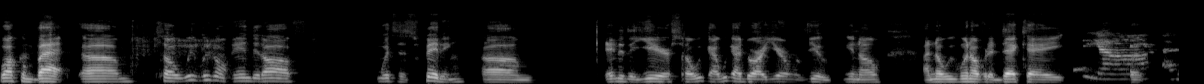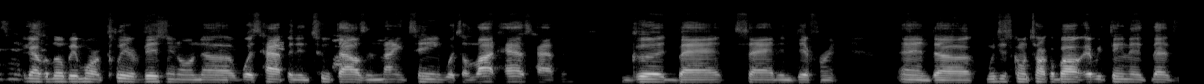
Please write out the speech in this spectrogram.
Welcome back. Um, so we, we're gonna end it off, which is fitting. Um, end of the year. So we got we gotta do our year in review. You know, I know we went over the decade. but We have a little bit more clear vision on uh, what's happened in 2019, which a lot has happened, good, bad, sad, and different. And uh, we're just gonna talk about everything that that's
